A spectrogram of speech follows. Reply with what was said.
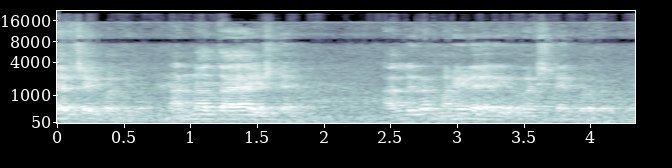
ಚರ್ಚೆಗೆ ಬಂದಿದೆ. ನನ್ನ ತಾಯ ಇಷ್ಟೇ. ಅಲ್ಲಿರೋ ಮಹಿಳೆಯರಿಗೆ ರಕ್ಷಣೆ ಕೊಡಬೇಕು.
